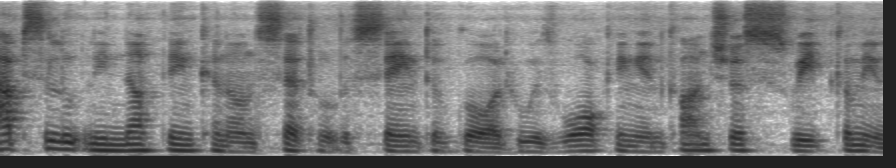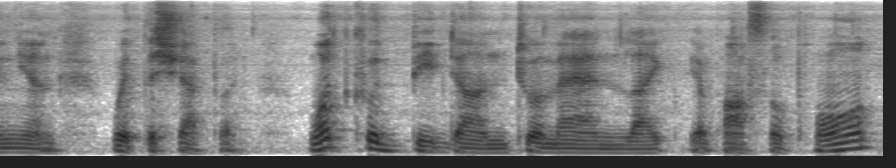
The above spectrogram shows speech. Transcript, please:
Absolutely nothing can unsettle the saint of God who is walking in conscious, sweet communion with the shepherd. What could be done to a man like the Apostle Paul?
